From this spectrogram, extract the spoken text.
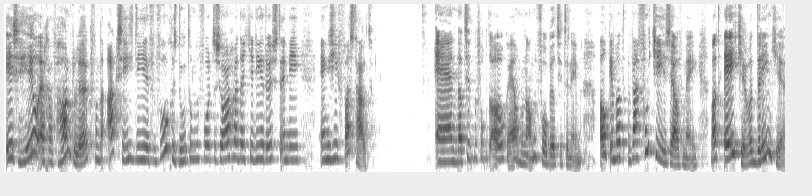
is heel erg afhankelijk van de acties die je vervolgens doet om ervoor te zorgen dat je die rust en die energie vasthoudt. En dat zit bijvoorbeeld ook, hè, om een ander voorbeeldje te nemen, ook in wat, waar voed je jezelf mee? Wat eet je? Wat drink je?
